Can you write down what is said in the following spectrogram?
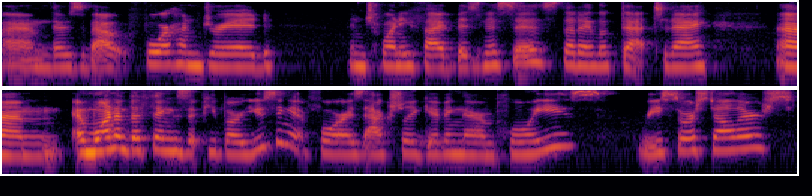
Um, there's about 425 businesses that I looked at today. Um, and one of the things that people are using it for is actually giving their employees resource dollars.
